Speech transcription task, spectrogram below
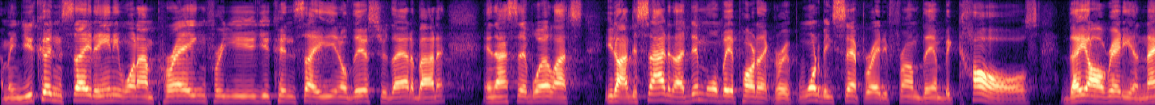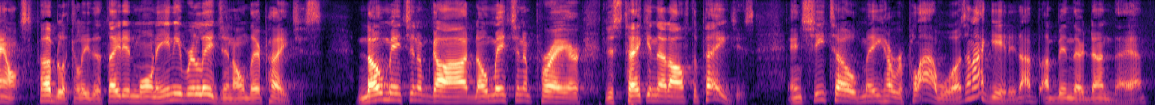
I mean, you couldn't say to anyone, I'm praying for you. You couldn't say, you know, this or that about it. And I said, well, I, you know, I decided I didn't want to be a part of that group. I want to be separated from them because they already announced publicly that they didn't want any religion on their pages. No mention of God, no mention of prayer, just taking that off the pages. And she told me, her reply was, and I get it, I've, I've been there, done that.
